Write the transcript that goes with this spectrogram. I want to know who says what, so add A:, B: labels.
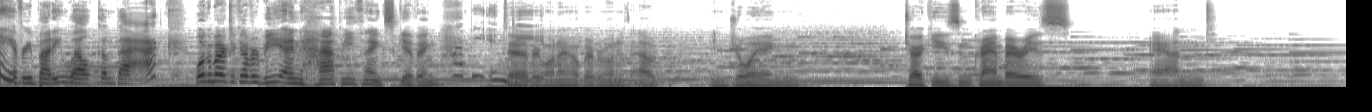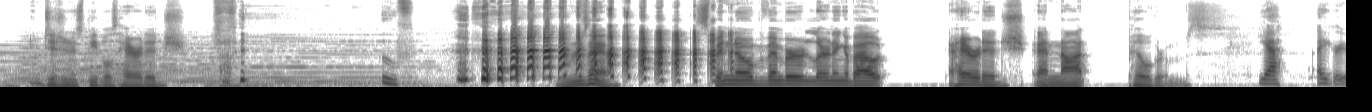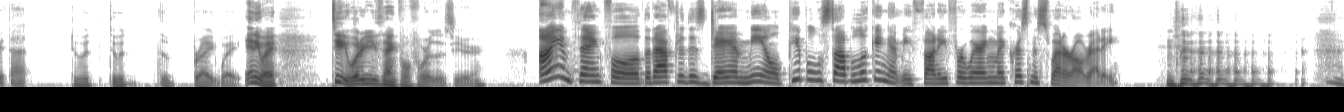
A: Hey, everybody, welcome back.
B: Welcome back to Cover B and happy Thanksgiving
A: Happy indeed.
B: to everyone. I hope everyone is out enjoying turkeys and cranberries and indigenous people's heritage.
A: Oof.
B: I'm just saying. Spend November learning about heritage and not pilgrims.
A: Yeah, I agree with that.
B: Do it do it the right way. Anyway, T, what are you thankful for this year?
A: I am thankful that after this damn meal, people will stop looking at me funny for wearing my Christmas sweater already.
